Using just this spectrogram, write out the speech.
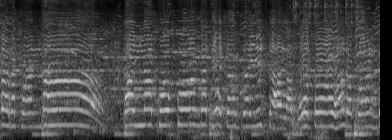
ಕರಕೊಂಡ ಕಣ್ಣ ಕೂಕೊಂಡ ಥಿಯೇಟರ್ಗ ಇಟ್ಟಾಳ ಫೋಟೋ ಹೊಡಕೊಂಡ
